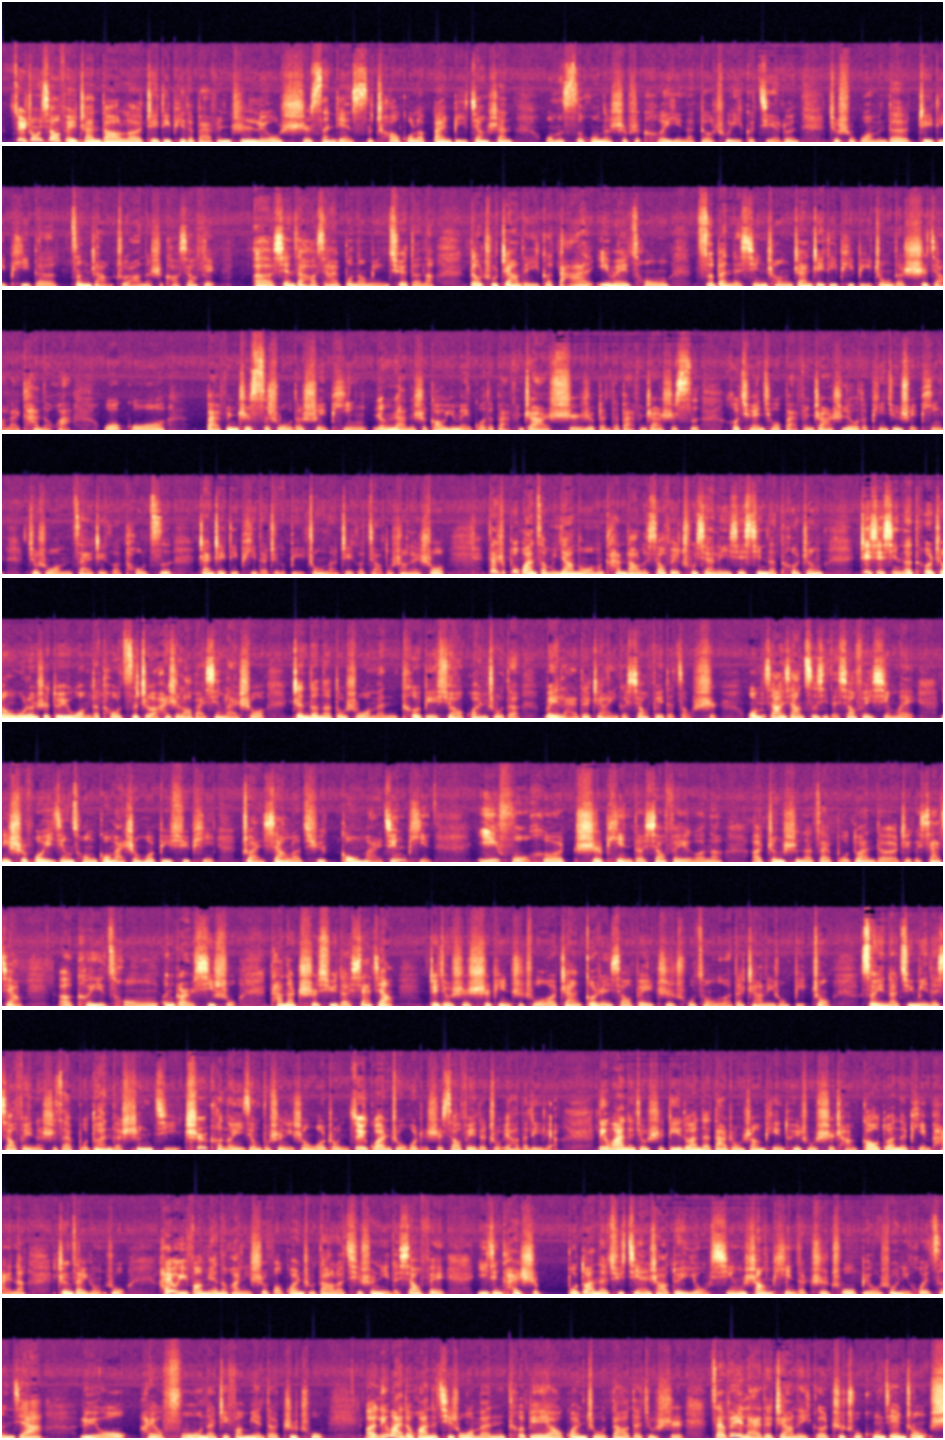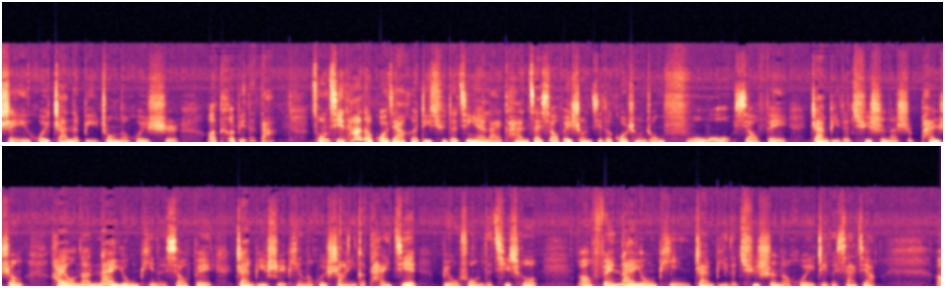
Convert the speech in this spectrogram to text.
最终消费占到了 GDP 的百分之六十三点四，超过了半壁江山。我们似乎呢，是不是可以呢得出一个结论，就是我们的 GDP 的增长主要呢是靠消费？呃，现在好像还不能明确的呢得出这样的一个答案，因为从资本的形成占 GDP 比重的视角来看的话，我国。百分之四十五的水平仍然呢是高于美国的百分之二十、日本的百分之二十四和全球百分之二十六的平均水平，就是我们在这个投资占 GDP 的这个比重呢这个角度上来说。但是不管怎么样呢，我们看到了消费出现了一些新的特征，这些新的特征无论是对于我们的投资者还是老百姓来说，真的呢都是我们特别需要关注的未来的这样一个消费的走势。我们想一想自己的消费行为，你是否已经从购买生活必需品转向了去购买？精品。衣服和食品的消费额呢？呃，正是呢在不断的这个下降。呃，可以从恩格尔系数，它呢持续的下降，这就是食品支出额占个人消费支出总额的这样的一种比重。所以呢，居民的消费呢是在不断的升级。吃可能已经不是你生活中你最关注或者是消费的主要的力量。另外呢，就是低端的大众商品退出市场，高端的品牌呢正在涌入。还有一方面的话，你是否关注到了？其实你的消费已经开始。不断的去减少对有形商品的支出，比如说你会增加旅游还有服务呢这方面的支出。呃，另外的话呢，其实我们特别要关注到的就是在未来的这样的一个支出空间中，谁会占的比重呢？会是呃特别的大。从其他的国家和地区的经验来看，在消费升级的过程中，服务消费占比的趋势呢是攀升，还有呢耐用品的消费占比水平呢会上一个台阶。比如说我们的汽车，呃，非耐用品占比的趋势呢会这个下降。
